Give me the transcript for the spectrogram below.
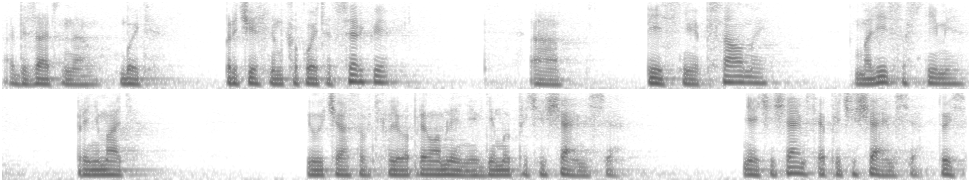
обязательно быть причисленным к какой-то церкви, а, петь с ними псалмы, молиться с ними, принимать и участвовать в хлебопреломлении, где мы причащаемся. Не очищаемся, а причащаемся, то есть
